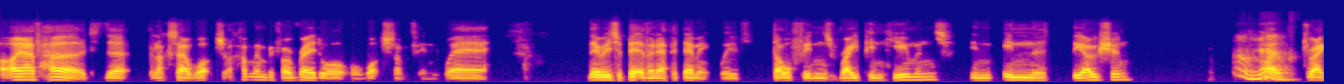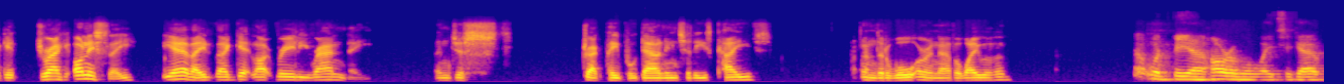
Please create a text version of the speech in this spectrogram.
I have heard that, like I say, I watch. I can't remember if I read or, or watched something where there is a bit of an epidemic with dolphins raping humans in in the the ocean. Oh no! Like, drag it, drag. It. Honestly, yeah, they they get like really randy, and just drag people down into these caves under the water and have a way with them. That would be a horrible way to go.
